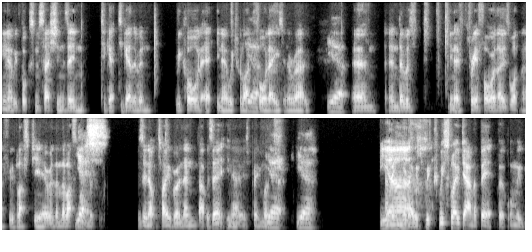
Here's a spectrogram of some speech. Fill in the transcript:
you know, we booked some sessions in to get together and record it. You know, which were like yeah. four days in a row. Yeah. Um, and there was, you know, three or four of those, wasn't there, through last year? And then the last yes. one was was in October, and then that was it. You know, it's pretty much. Yeah. Yeah. Yeah. I mean, you know, we, we, we, slowed down a bit, but when we,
